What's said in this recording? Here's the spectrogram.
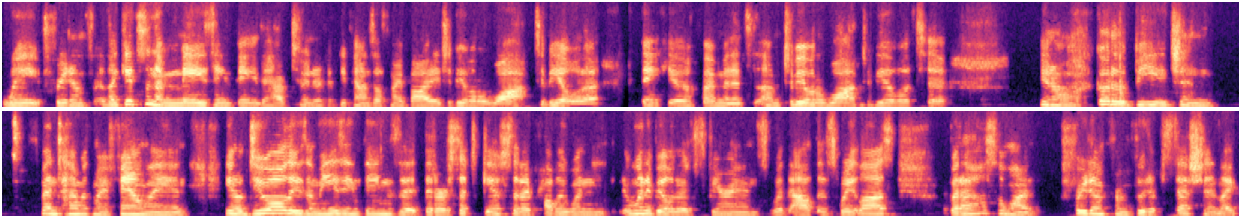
weight freedom for, like it's an amazing thing to have 250 pounds off my body to be able to walk to be able to thank you five minutes um, to be able to walk to be able to you know go to the beach and spend time with my family and you know do all these amazing things that that are such gifts that I probably wouldn't wouldn't be able to experience without this weight loss but I also want freedom from food obsession like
